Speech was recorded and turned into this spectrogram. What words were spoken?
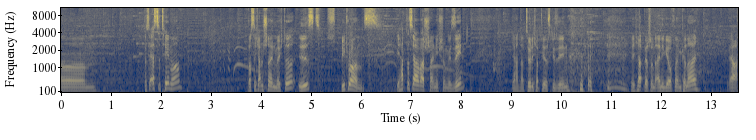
ähm, das erste Thema, was ich anschneiden möchte, ist Speedruns. Ihr habt das ja wahrscheinlich schon gesehen. Ja, natürlich habt ihr das gesehen. ich habe ja schon einige auf meinem Kanal. Ja,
